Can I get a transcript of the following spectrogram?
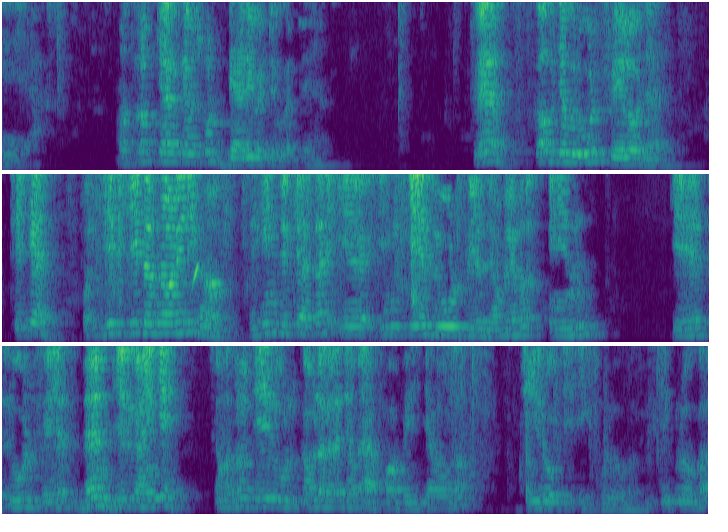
ax. मतलब क्या करते हैं उसको डेरिवेटिव करते हैं। क्लियर कब जब रूल फेल हो जाए ठीक है? और ये ये डज नॉट ही लिखना। लेकिन जो कहता है इन केस रूल फेल जब लिखना in case rule fails then ये लगाएँगे। इसका मतलब ये रूल कब लग रहा है? जब एफ़ ऑफ़ ए क्या होगा? ज़ीरो के इक्वल होगा। किसके इक्वल होगा?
